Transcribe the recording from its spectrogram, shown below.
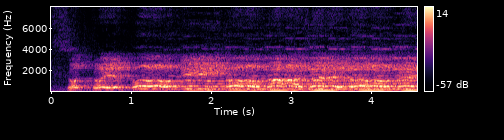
sotto il pubblico casello per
